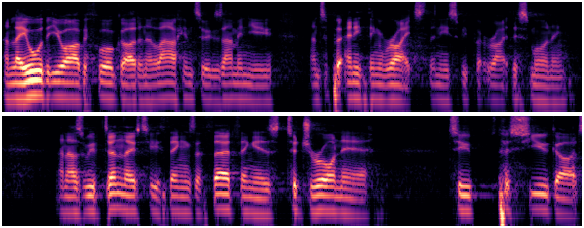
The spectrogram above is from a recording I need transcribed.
and lay all that you are before God and allow Him to examine you and to put anything right that needs to be put right this morning. And as we've done those two things, the third thing is to draw near, to pursue God,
